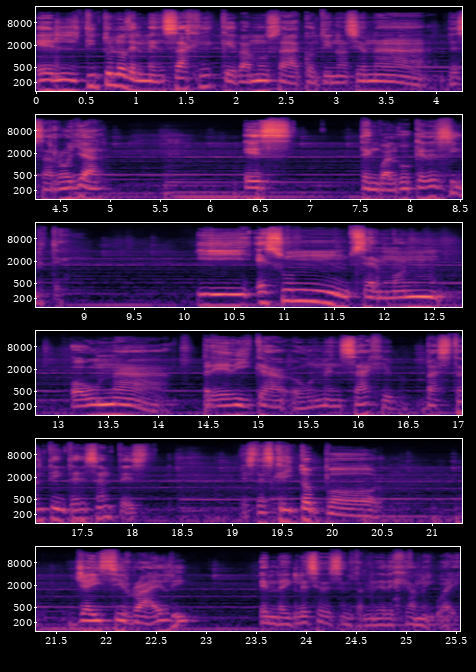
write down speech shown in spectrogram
El título del mensaje que vamos a continuación a desarrollar es Tengo algo que decirte. Y es un sermón o una prédica o un mensaje bastante interesante. Está escrito por J.C. Riley en la iglesia de Santa María de Hemingway.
